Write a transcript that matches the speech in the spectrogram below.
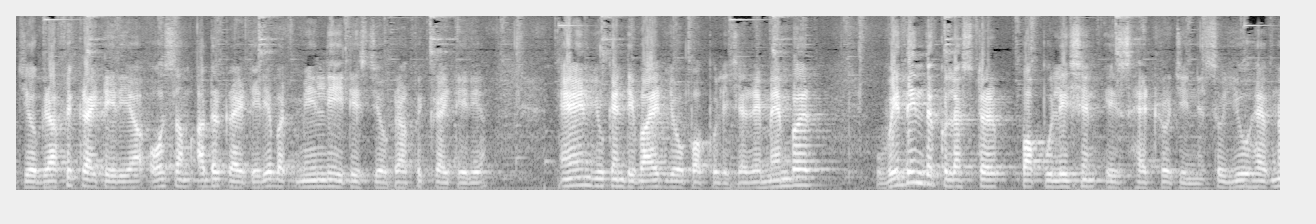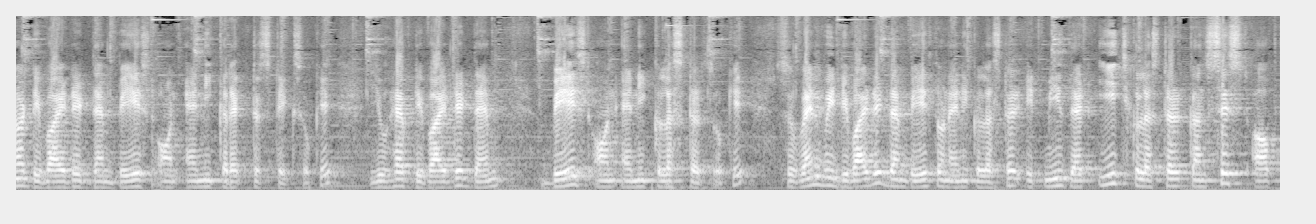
geographic criteria or some other criteria but mainly it is geographic criteria and you can divide your population. Remember within the cluster population is heterogeneous so you have not divided them based on any characteristics okay you have divided them based on any clusters okay so when we divided them based on any cluster it means that each cluster consists of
